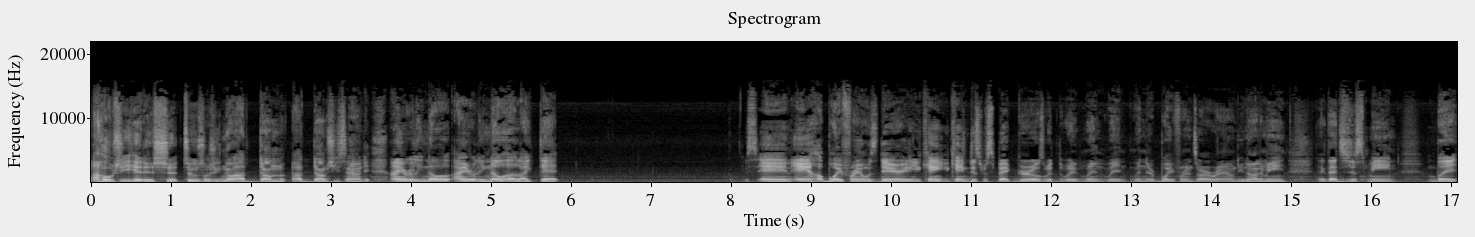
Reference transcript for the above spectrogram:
I hope she hit his shit too, so she know how dumb how dumb she sounded. I ain't really know I ain't really know her like that. and and her boyfriend was there, and you can't you can't disrespect girls with when when when when their boyfriends are around. You know what I mean? Like that's just mean. But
